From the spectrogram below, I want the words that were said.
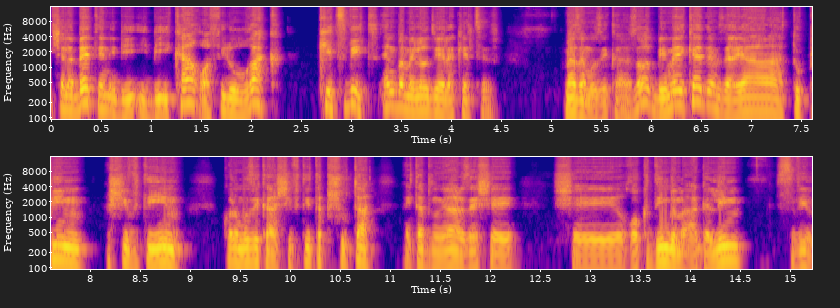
של הבטן היא, היא בעיקר או אפילו רק קצבית, אין בה מלודיה אלא קצב. מה זה המוזיקה הזאת? בימי קדם זה היה התופים השבטיים, כל המוזיקה השבטית הפשוטה הייתה בנויה על זה ש, שרוקדים במעגלים סביב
